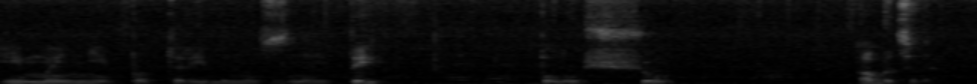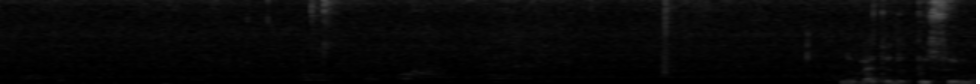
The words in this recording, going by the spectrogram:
І мені потрібно знайти площу АБЦД. Давайте дописуємо.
